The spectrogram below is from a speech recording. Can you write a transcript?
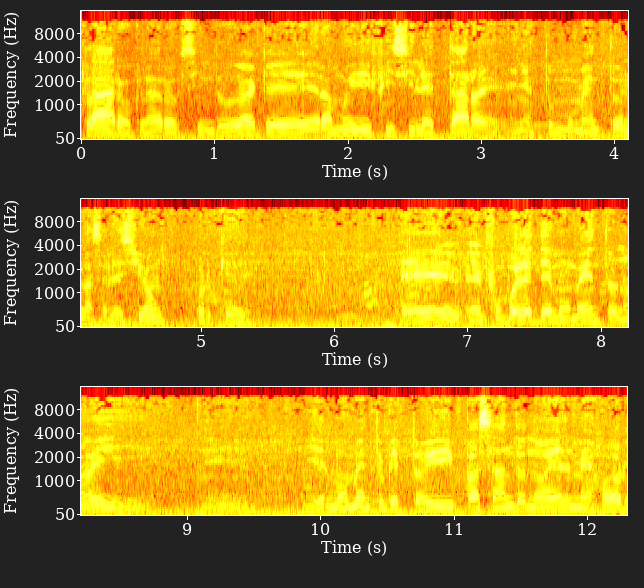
Claro, claro, sin duda que era muy difícil estar en estos momentos en la selección porque eh, el fútbol es de momento, ¿no? Y, y, y, el momento que estoy pasando no es el mejor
